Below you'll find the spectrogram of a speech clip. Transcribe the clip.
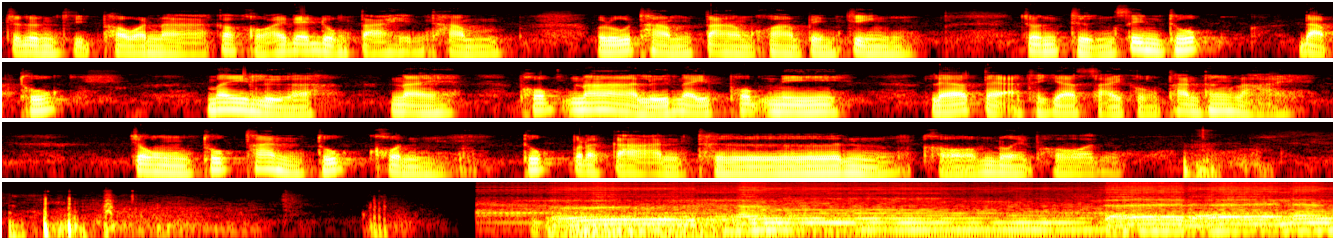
เจริญจิตภาวนา ก็ขอให้ได้ดวงตาเห็นธรรม รู้ธรรมตามความเป็นจริง จนถึงสิ้นทุกข์ ดับทุกข์ ไม่เหลือในภพหน้าหรือในภพนี้ แล้วแต่อัธยาศัยของท่านทั้งหลาย จงทุกท่านทุกคนทุกประการเทินขออำนวยพร बुद्धं शरणं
